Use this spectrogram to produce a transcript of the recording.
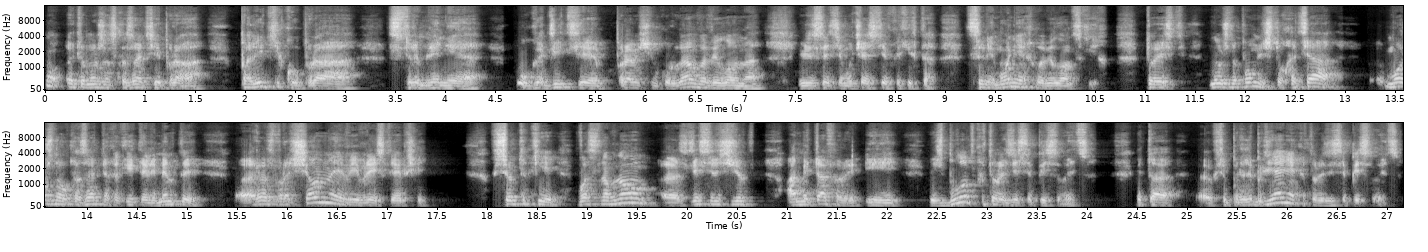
Ну, это можно сказать и про политику, про стремление угодить правящим кургам Вавилона или с этим участие в каких-то церемониях вавилонских. То есть нужно помнить, что хотя можно указать на какие-то элементы развращенные в еврейской общине, все-таки в основном э, здесь речь идет о метафоре. И весь блуд, который здесь описывается, это э, все прелюбодеяние, которое здесь описывается,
